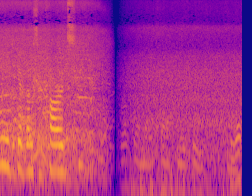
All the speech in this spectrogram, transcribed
We need to give them some cards. See this?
